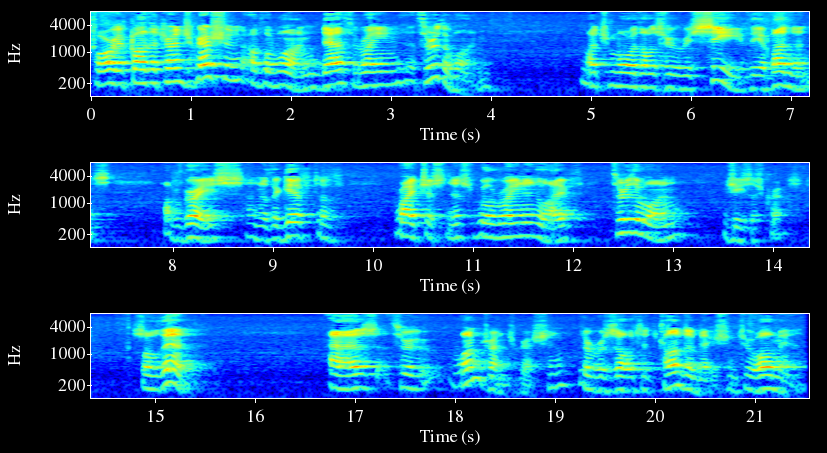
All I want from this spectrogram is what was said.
For if by the transgression of the one death reigned through the one, much more those who receive the abundance of grace and of the gift of righteousness will reign in life through the one, Jesus Christ. So then, as through one transgression there resulted condemnation to all men,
